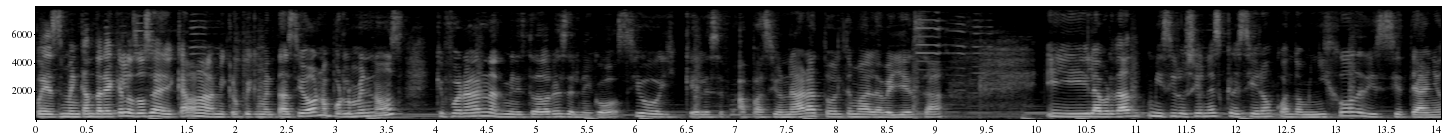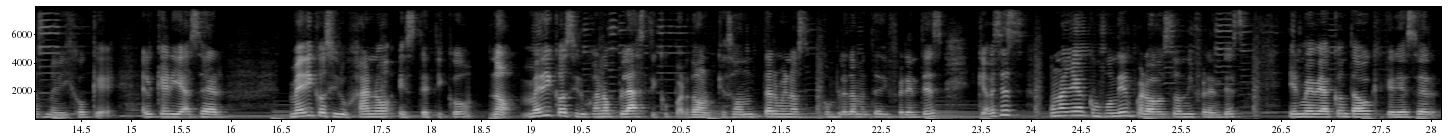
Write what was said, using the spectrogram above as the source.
pues me encantaría que los dos se dedicaran a la micropigmentación o por lo menos que fueran administradores del negocio y que les apasionara todo el tema de la belleza y la verdad, mis ilusiones crecieron cuando mi hijo de 17 años me dijo que él quería ser médico cirujano estético, no, médico cirujano plástico, perdón, que son términos completamente diferentes que a veces uno llega a confundir, pero son diferentes. Y él me había contado que quería ser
